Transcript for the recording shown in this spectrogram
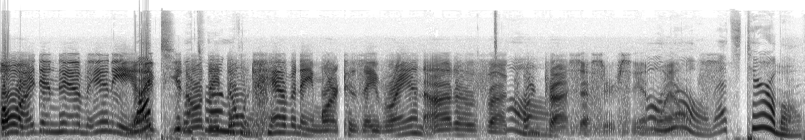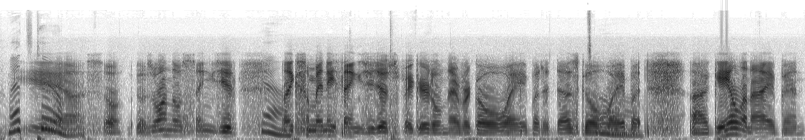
Oh, I didn't have any. What? I, you know, What's they wrong with don't you? have any more because they ran out of uh, Oh. corn processors in oh Wells. no, that's terrible. That's yeah, terrible. Yeah, so it was one of those things you Yeah. like so many things you just figure it'll never go away, but it does go away. Oh. But uh, Gail and I have been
